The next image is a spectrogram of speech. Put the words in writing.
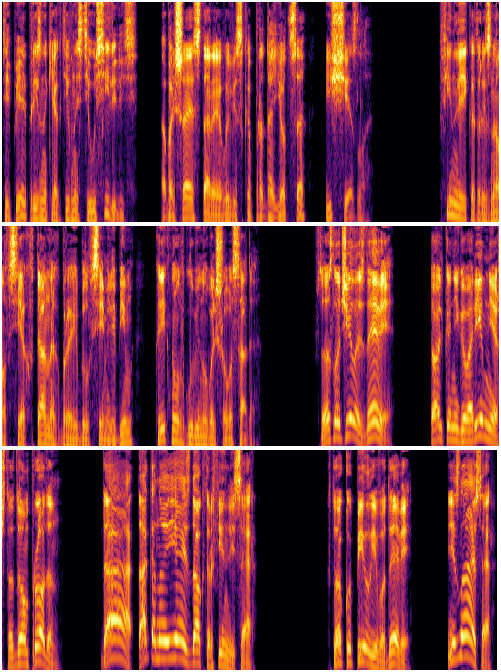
Теперь признаки активности усилились, а большая старая вывеска «Продается» исчезла. Финлей, который знал всех в Танахбре и был всеми любим, крикнул в глубину большого сада. «Что случилось, Дэви? Только не говори мне, что дом продан». «Да, так оно и есть, доктор Финли, сэр». «Кто купил его, Дэви?» «Не знаю, сэр.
